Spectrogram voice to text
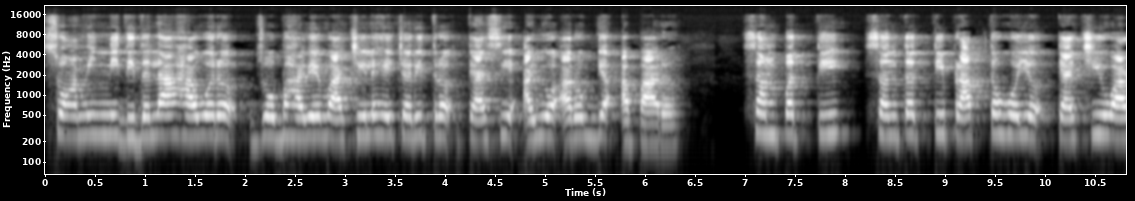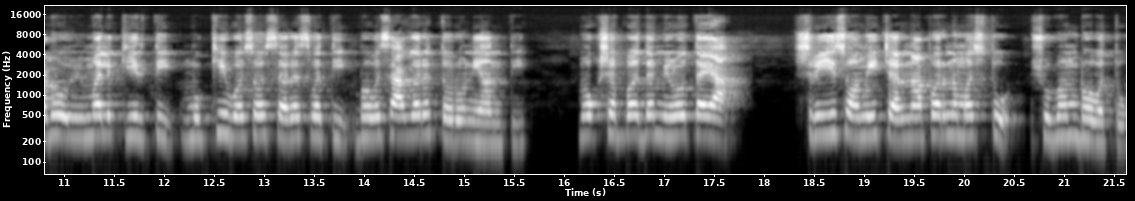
स्वामींनी दिदला हावर जो भावे वाचिल हे चरित्र त्यासी आयु आरोग्य अपार. संपत्ती संतती प्राप्त होय त्याची वाढो हो, विमल कीर्ती मुखी वसो सरस्वती भवसागर तरुणी अंती. मोक्षपद मिळोतया. श्री स्वामी चरणापर्णमस्तु शुभम भवतु.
